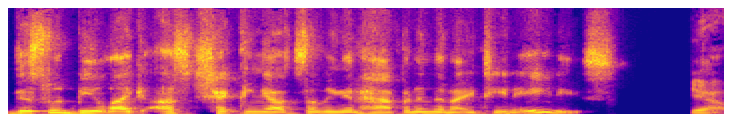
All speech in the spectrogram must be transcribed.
this would be like us checking out something that happened in the 1980s. Yeah.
